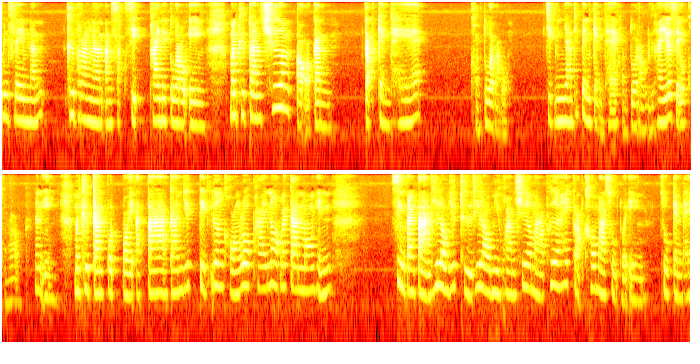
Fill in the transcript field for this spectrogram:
วินเฟลมนั้นคือพลังงานอันศักดิ์สิทธิ์ภายในตัวเราเอง มันคือการเชื่อมต่อกันกับแก่นแท้ของตัวเรา จิตวิญญาณที่เป็นแก่นแท้ของตัวเรา หรือ higher self ของเรา นั่นเอง มันคือการปลดปล่อยอัตตา การยึดติดเรื่องของโลกภายนอกและการมองเห็น สิ่งต่างๆที่เรายึดถือที่เรามีความเชื่อมาเพื่อให้กลับเข้ามาสู่ตัวเอง สู่แก่นแท้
